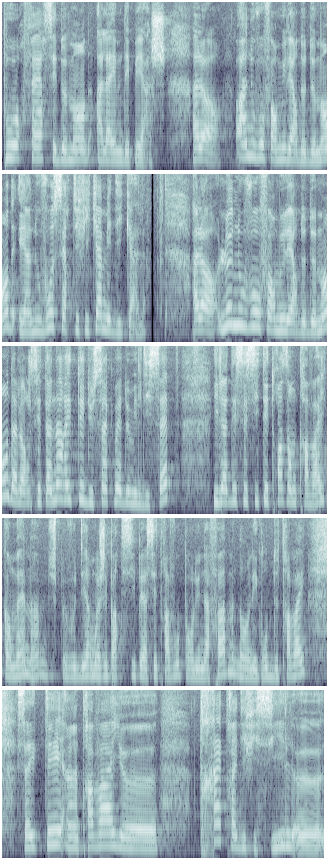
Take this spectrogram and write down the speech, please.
pour faire ces demandes à la MDPH. Alors, un nouveau formulaire de demande et un nouveau certificat médical. Alors, le nouveau formulaire de demande, alors c'est un arrêté du 5 mai 2017. Il a nécessité trois ans de travail quand même. Hein. Je peux vous dire, moi j'ai participé à ces travaux pour l'UNAFAM dans les groupes de travail. Ça a été un travail euh, très très difficile euh,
